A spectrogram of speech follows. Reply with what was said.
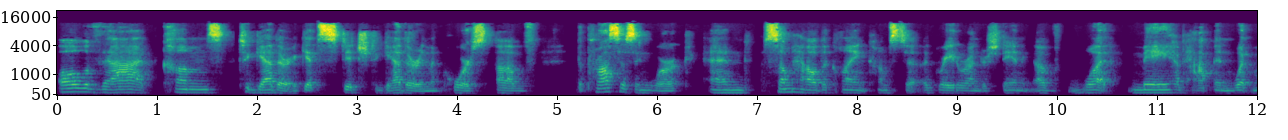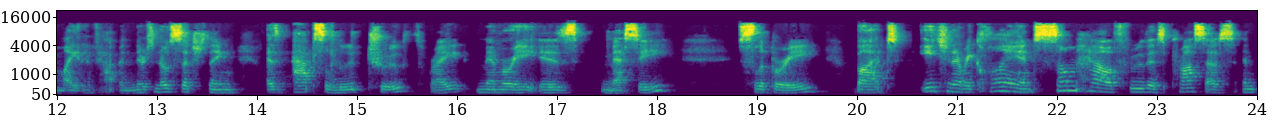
all of that comes together. It gets stitched together in the course of the processing work and somehow the client comes to a greater understanding of what may have happened what might have happened. There's no such thing as absolute truth right? Memory is messy slippery but each and every client somehow through this process and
